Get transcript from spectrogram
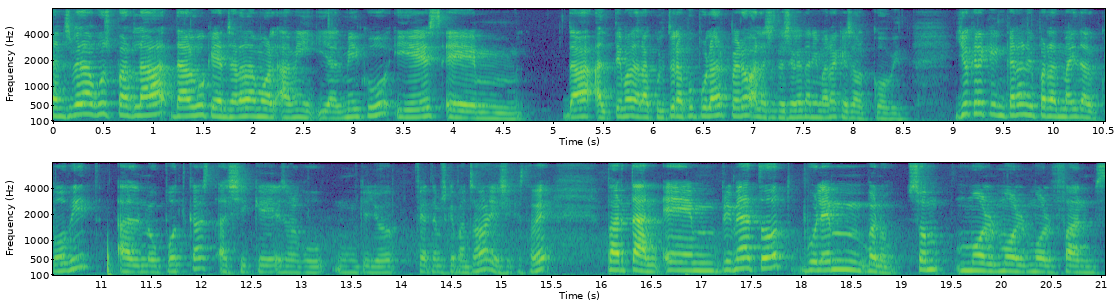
ens ve de gust parlar d'algo que ens agrada molt a mi i al Mico i és eh, del tema de la cultura popular però a la situació que tenim ara que és el Covid. Jo crec que encara no he parlat mai del Covid al meu podcast, així que és algo que jo feia temps que pensava i així que està bé. Per tant, eh, primer de tot, volem... Bueno, som molt, molt, molt fans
